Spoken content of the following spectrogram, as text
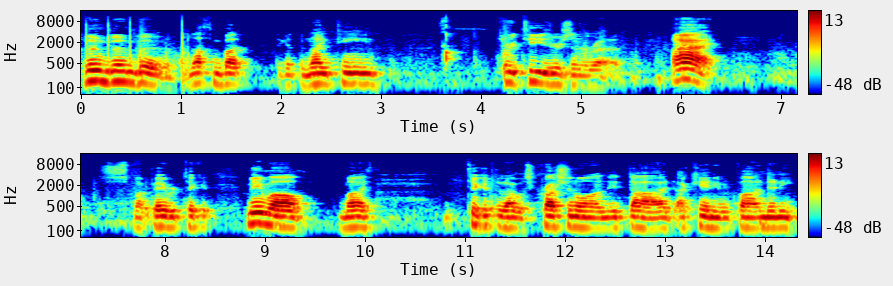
Boom, boom, boom. Nothing but they got the 19, three teasers in a row. All right. This is my favorite ticket. Meanwhile, my ticket that I was crushing on, it died. I can't even find any.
